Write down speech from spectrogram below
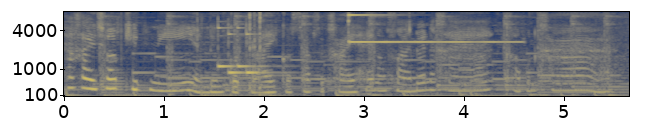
ถ้าใครชอบคลิปนี้อย่าลืมกดไลค์กด Subscribe ให้น้องฟางด้วยนะคะ ขอบคุณค่ะ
